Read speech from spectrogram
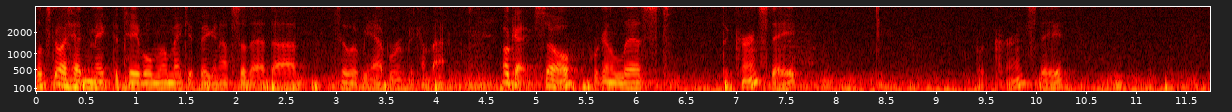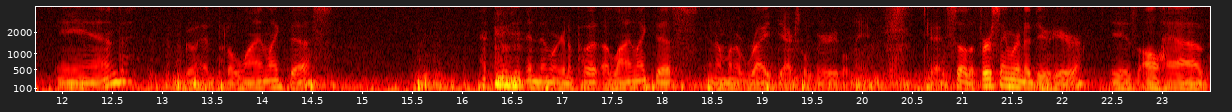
let's go ahead and make the table, and we'll make it big enough so that uh, so that we have room to come back. Okay, so we're going to list the current state, put current state, and we'll go ahead and put a line like this. and then we're going to put a line like this, and I'm going to write the actual variable name. Okay, so the first thing we're going to do here is I'll have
